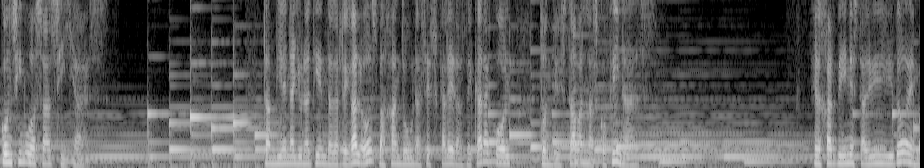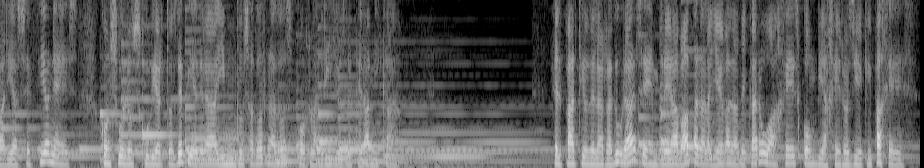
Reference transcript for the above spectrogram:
con sinuosas sillas. También hay una tienda de regalos bajando unas escaleras de caracol donde estaban las cocinas. El jardín está dividido en varias secciones, con suelos cubiertos de piedra y muros adornados por ladrillos de cerámica. El patio de la herradura se empleaba para la llegada de carruajes con viajeros y equipajes.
